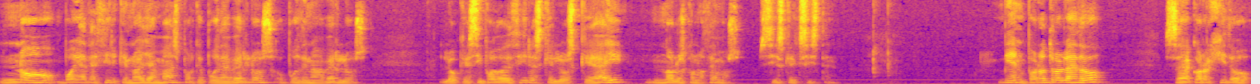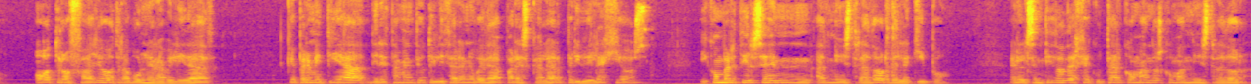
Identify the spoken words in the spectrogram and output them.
No voy a decir que no haya más porque puede haberlos o puede no haberlos. Lo que sí puedo decir es que los que hay no los conocemos, si es que existen. Bien, por otro lado, se ha corregido otro fallo, otra vulnerabilidad que permitía directamente utilizar NVDA para escalar privilegios y convertirse en administrador del equipo, en el sentido de ejecutar comandos como administrador.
